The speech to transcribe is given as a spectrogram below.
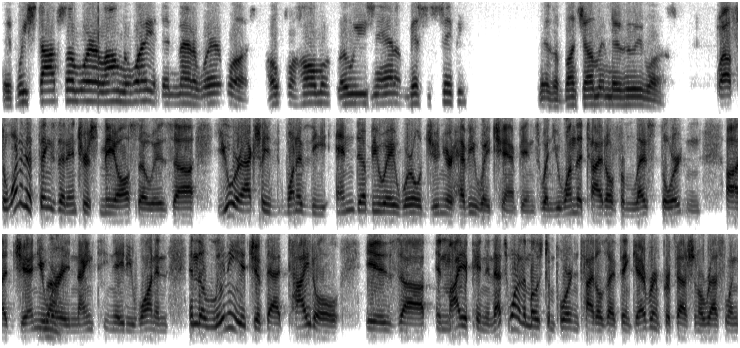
if we stopped somewhere along the way, it didn't matter where it was. Oklahoma, Louisiana, Mississippi, there's a bunch of them that knew who he was. Well, so one of the things that interests me also is uh, you were actually one of the NWA World Junior Heavyweight Champions when you won the title from Les Thornton, uh, January right. 1981, and and the lineage of that title is, uh, in my opinion, that's one of the most important titles I think ever in professional wrestling.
